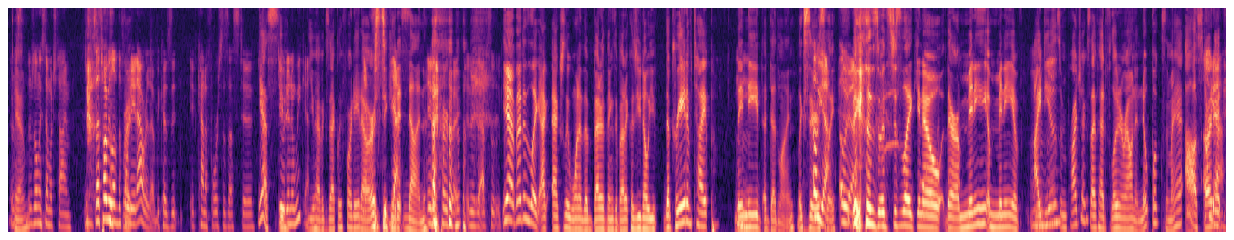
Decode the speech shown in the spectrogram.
There's Yeah. there's only so much time. So that's why we love the Right. 48 hour though because it it kind of forces us to Yes. do you, it in a weekend. You have exactly 48 Yes. hours to get Yes. it done. It is perfect. It is absolutely perfect. Yeah, that is like ac- actually one of the better things about it because you know you the creative type they Mhm. need a deadline like seriously Oh yeah. Oh yeah. because it's just like you know there are many many of Mm-hmm. ideas and projects I've had floating around in notebooks in my head. Oh, I'll start yeah. it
